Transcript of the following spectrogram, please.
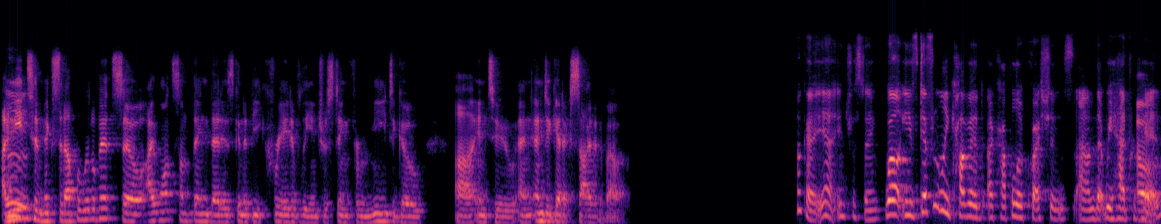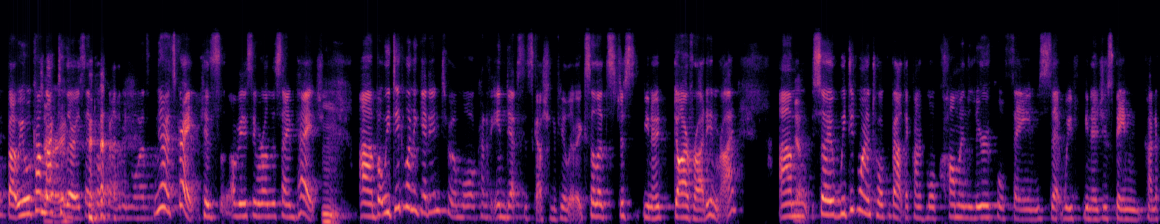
I mm. need to mix it up a little bit. So I want something that is going to be creatively interesting for me to go uh, into and, and to get excited about. Okay, yeah, interesting. Well, you've definitely covered a couple of questions um, that we had prepared, oh, but we will come sorry. back to those and talk about them in more. No, it's great because obviously we're on the same page. Mm. Um, but we did want to get into a more kind of in-depth discussion of your lyrics. So let's just, you know, dive right in, right? Um, yeah. So we did want to talk about the kind of more common lyrical themes that we've, you know, just been kind of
